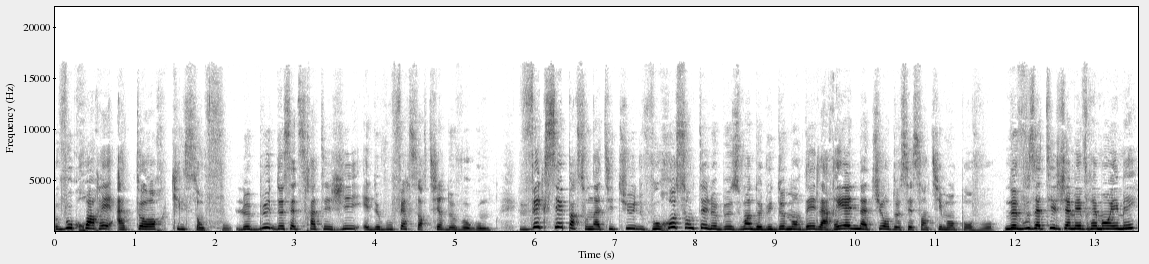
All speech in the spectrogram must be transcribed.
Vous croirez à tort qu'il s'en fout. Le but de cette stratégie est de vous faire sortir de vos gonds. Vexé par son attitude, vous ressentez le besoin de lui demander la réelle nature de ses sentiments pour vous. Ne vous a-t-il jamais vraiment aimé?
